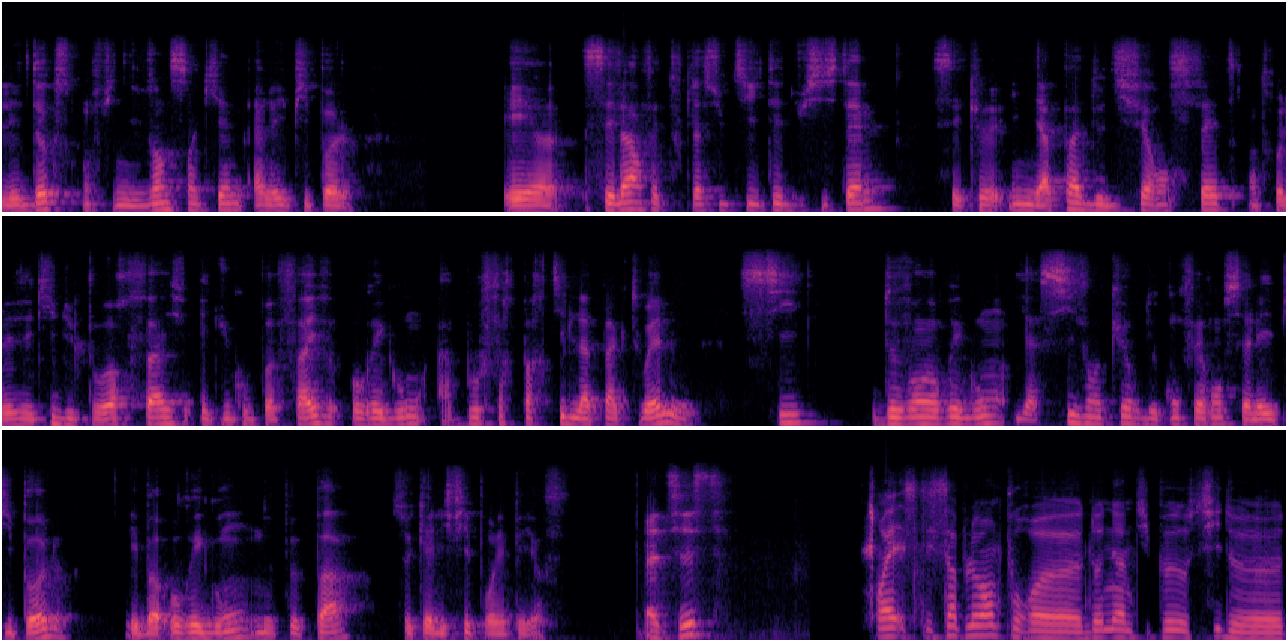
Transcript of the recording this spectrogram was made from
les Ducks ont fini 25e à l'AP Poll. Et euh, c'est là, en fait, toute la subtilité du système c'est qu'il n'y a pas de différence faite entre les équipes du Power 5 et du Group of 5. Oregon a beau faire partie de la Pac-12, si devant Oregon, il y a six vainqueurs de conférence à la People, et eh ben Oregon ne peut pas se qualifier pour les playoffs. Baptiste? Ouais, c'était simplement pour euh, donner un petit peu aussi de,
